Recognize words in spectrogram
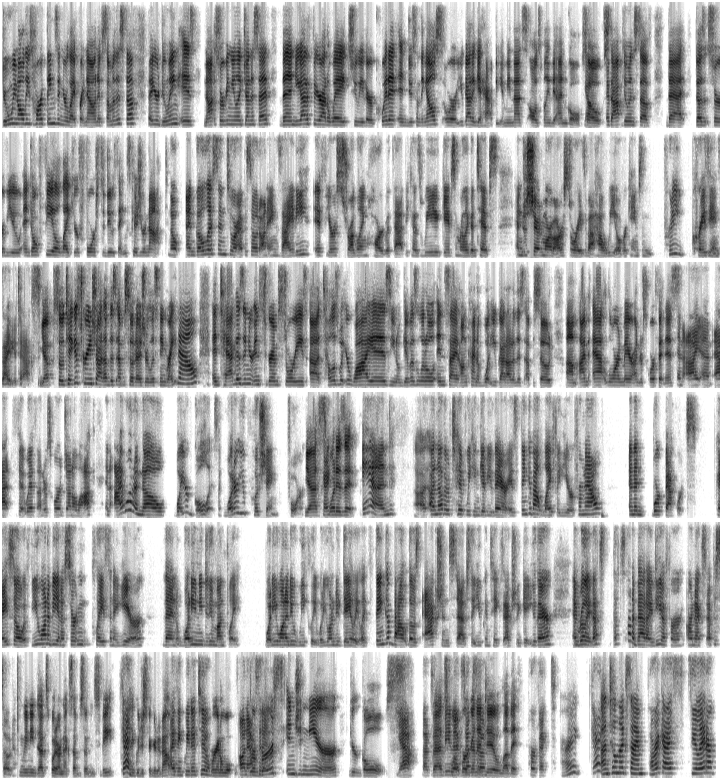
doing all these hard things in your life right now? And if some of the stuff that you're doing is not serving you, like Jenna said, then you got to figure out a way to either quit it and do something else, or you got to get happy. I mean, that's ultimately the end goal. So If- stop doing stuff that doesn't serve you, and don't feel like you're forced to do things because you're not. Nope. And go listen to our episode on anxiety if you're struggling hard with that, because we gave some really good tips and just shared more of our stories about how we overcame some pretty crazy anxiety attacks. Yep. So take a screenshot of this episode as you're listening right now and tag us in your Instagram stories. Uh, tell us what your why is. You know, give us a little insight on kind of what you got out of this episode. Um, I'm at Lauren Mayer underscore fitness. And I am at fitwith underscore Jenna Locke. And I want to know what your goal is. Like, what are you pushing for? yes. Okay. What is it? And uh, another tip we can give you there is think about life a year from now and then work backwards. Okay. So if you want to be in a certain place in a year, then what do you need to do monthly? What do you want to do weekly? What do you want to do daily? Like think about those action steps that you can take to actually get you there. And Mhm. really that's that's not a bad idea for our next episode. We need, that's what our next episode needs to be. Okay. I think we just figured it out. I think we did too. We're going to On accident. reverse engineer your goals. Yeah, that's That's what we're going to do. Love it. Perfect. All right. Okay. Until next time. All right, guys. See you later.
